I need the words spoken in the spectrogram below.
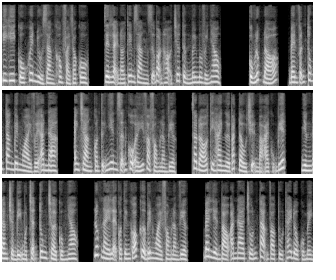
Gigi cố khuyên nhủ rằng không phải do cô. Jane lại nói thêm rằng giữa bọn họ chưa từng mây mưa với nhau. Cùng lúc đó, Ben vẫn tung tăng bên ngoài với Anna, anh chàng còn tự nhiên dẫn cô ấy vào phòng làm việc. Sau đó thì hai người bắt đầu chuyện mà ai cũng biết, nhưng đang chuẩn bị một trận tung trời cùng nhau. Lúc này lại có tiếng gõ cửa bên ngoài phòng làm việc. Ben liền bảo Anna trốn tạm vào tủ thay đồ của mình.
